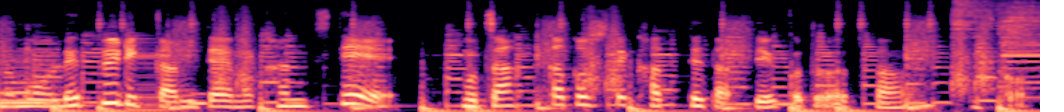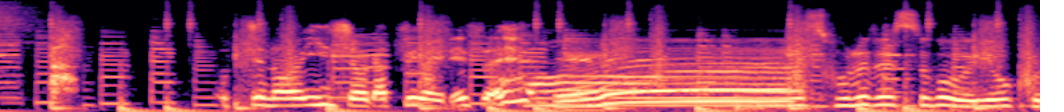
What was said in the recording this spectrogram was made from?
だ。もうレプリカみたいな感じで、もう雑貨として買ってたっていうことだったんですか？こっちの印象が強いです。えー、それですごいよく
